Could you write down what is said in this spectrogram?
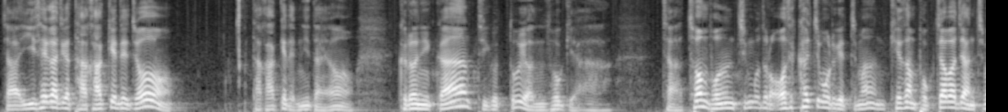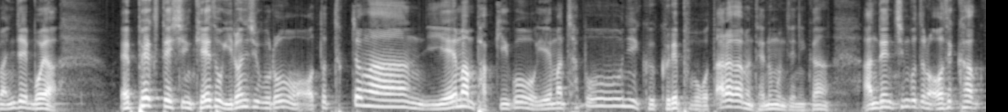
자, 이 세 가지가 다 갖게 되죠? 다 갖게 됩니다요. 그러니까 이것도 연속이야. 자, 처음 보는 친구들은 어색할지 모르겠지만 계산 복잡하지 않지만 이제 뭐야? Fx 대신 계속 이런 식으로 어떤 특정한 얘만 바뀌고 얘만 차분히 그 그래프 보고 따라가면 되는 문제니까 안 된 친구들은 어색하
